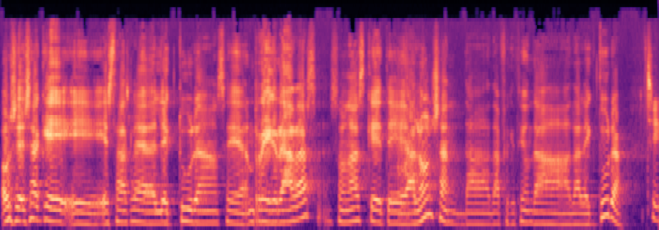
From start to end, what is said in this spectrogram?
O sea, que eh, estas lecturas eh, regradas son as que te alonxan da, da afección da, da lectura. Sí.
